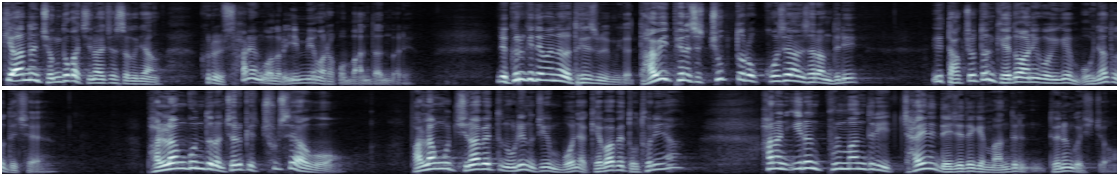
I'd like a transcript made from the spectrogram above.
끼얹는 정도가 지나쳐서 그냥 그를 사령관으로 임명을 하고 만단 말이에요. 이제 그렇게 되면 어떻게 됐습니까? 다윗 편에서 죽도록 고생한 사람들이 이 닥쳤던 개도 아니고 이게 뭐냐 도대체. 반란군들은 저렇게 출세하고 반란군 진압했던 우리는 지금 뭐냐 개밥의 도토리냐? 하는 이런 불만들이 자연히 내재되게 만드는 것이죠.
